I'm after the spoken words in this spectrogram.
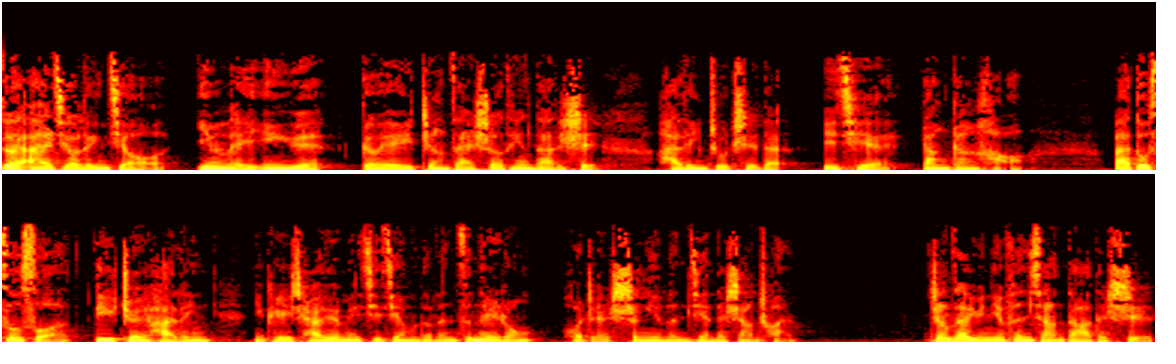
最爱九零九，因为音乐。各位正在收听到的是海林主持的《一切刚刚好》。百度搜索 DJ 海林，你可以查阅每期节目的文字内容或者声音文件的上传。正在与您分享到的是：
